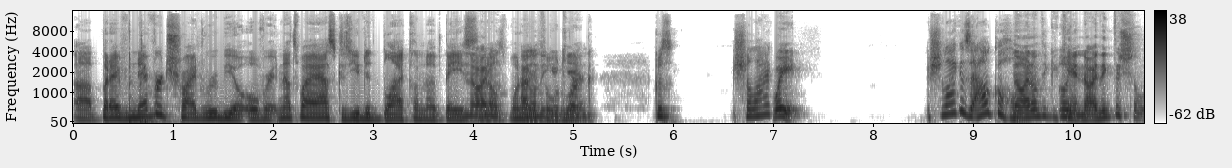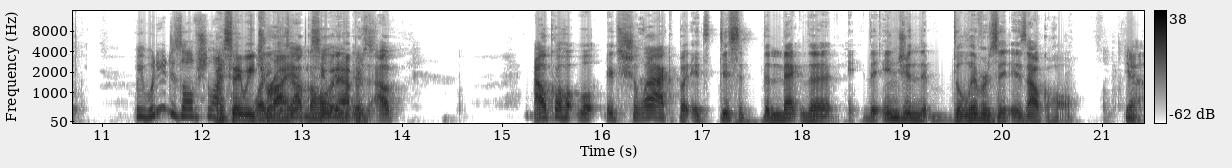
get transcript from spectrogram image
Uh, but I've never tried Rubio over it, and that's why I asked because you did black on the base. No, and I don't. I wondering don't if think it you would can. work because shellac. Wait, shellac is alcohol. no, I don't think you Oh, can. No, I think the shell. Wait, what do you dissolve shellac? I say we well, try there's it and see what happens. There's al- alcohol. Well, it's shellac, but it's dis- the me- the the engine that delivers it is alcohol. yeah.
